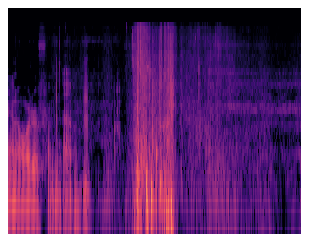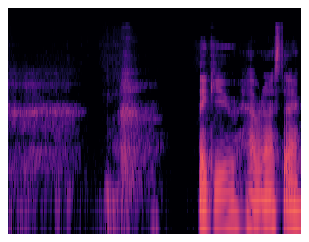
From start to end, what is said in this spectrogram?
and order from them. So, thank you. Have a nice day.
